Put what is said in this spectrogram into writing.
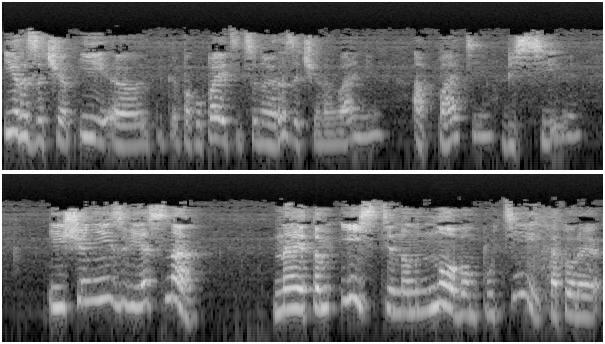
и, разочар... и э, покупается ценой разочарования, апатии, бессилия. И еще неизвестно на этом истинном новом пути, которое,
